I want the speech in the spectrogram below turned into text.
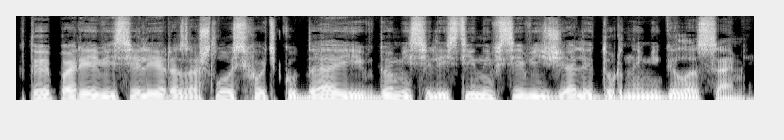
К той поре веселье разошлось хоть куда, и в доме Селестины все визжали дурными голосами.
